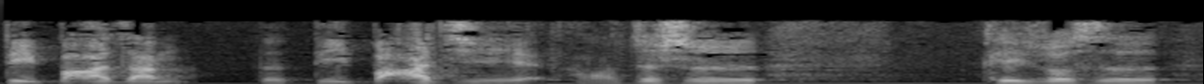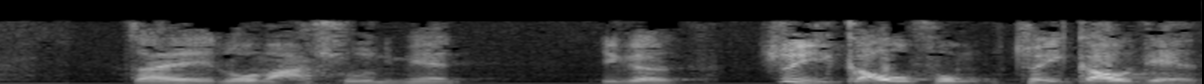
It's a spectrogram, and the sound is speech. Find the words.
第八章的第八节啊，这是可以说是在罗马书里面一个最高峰、最高点。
